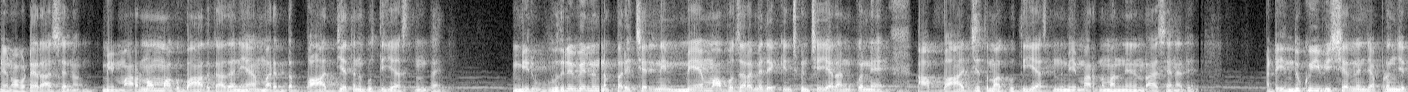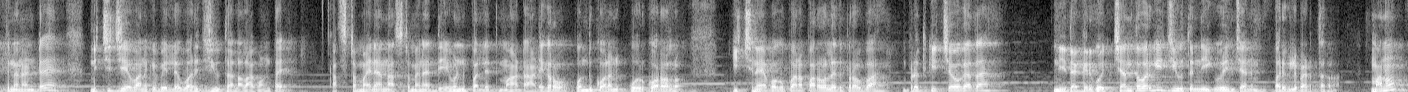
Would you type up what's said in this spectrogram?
నేను ఒకటే రాశాను మీ మరణం మాకు బాధ కాదని మరింత బాధ్యతను గుర్తు చేస్తుంది. మీరు వదిలి వెళ్ళిన పరిచర్ని మేము మా భుజాల మీద ఎక్కించుకుని చేయాలనుకునే ఆ బాధ్యత మాకు గుర్తు చేస్తుంది మీ మరణం అని నేను రాశాను అది. అంటే ఎందుకు ఈ విషయాలు నేను చెప్పడం చెప్తున్నానంటే నిత్య జీవానికి వెళ్ళే వారి జీవితాలు అలాగ ఉంటాయి. కష్టమైన నష్టమైన దేవుణ్ణి పల్లెత్తి మాట అడగరు పొందుకోవాలని కోరుకోరాలు ఇచ్చినా ఇవ్వకపోయినా పర్వాలేదు ప్రభా బ్రతికిచ్చావు కదా. నీ దగ్గరికి వచ్చేంతవరకు జీవితం నీ గురించి అని పరుగులు పెడతారు. మనం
